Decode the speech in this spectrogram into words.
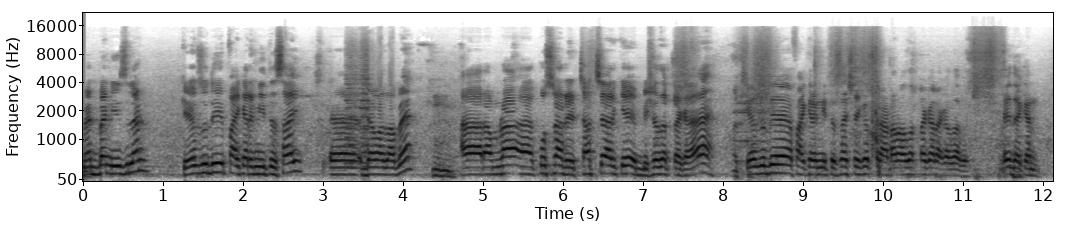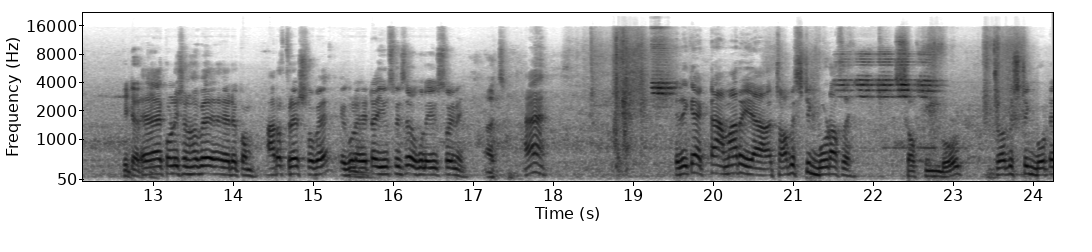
made by New Zealand কেউ যদি পাইকারি নিতে চাই দেওয়া যাবে। আর আমরা খুচরা রেট চাচ্ছে আর কি বিশ হাজার টাকা হ্যাঁ? আচ্ছা। কেউ যদি পাইকারি নিতে চায় সেক্ষেত্রে আঠারো হাজার টাকা রাখা যাবে। এই দেখেন এটা কন্ডিশন হবে এরকম। আরও ফ্রেশ হবে। এগুলো এটা ইউজ হয়েছে ওগুলো ইউজ হয় নাই। আচ্ছা। হ্যাঁ? এদিকে একটা আমার চপস্টিক বোর্ড আছে। শপিং বোর্ড চপস্টিক বোর্ডে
